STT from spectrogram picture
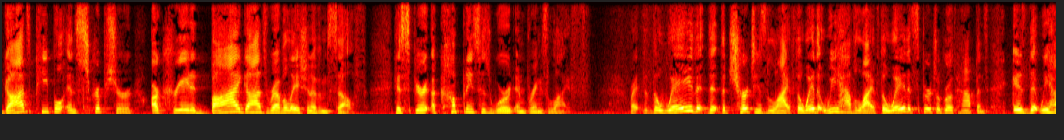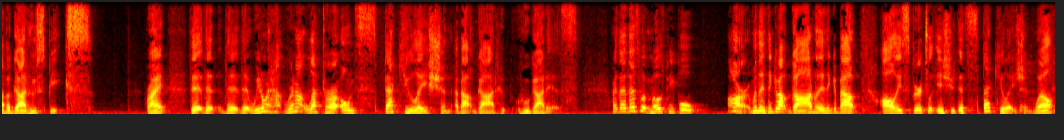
God's people in Scripture are created by God's revelation of Himself. His Spirit accompanies His word and brings life. Right? The, the way that, that the church is life, the way that we have life, the way that spiritual growth happens is that we have a God who speaks. Right? That, that, that, that we don't have, we're not left to our own speculation about God, who, who God is. Right? That, that's what most people are. When they think about God, when they think about all these spiritual issues, it's speculation. Well,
